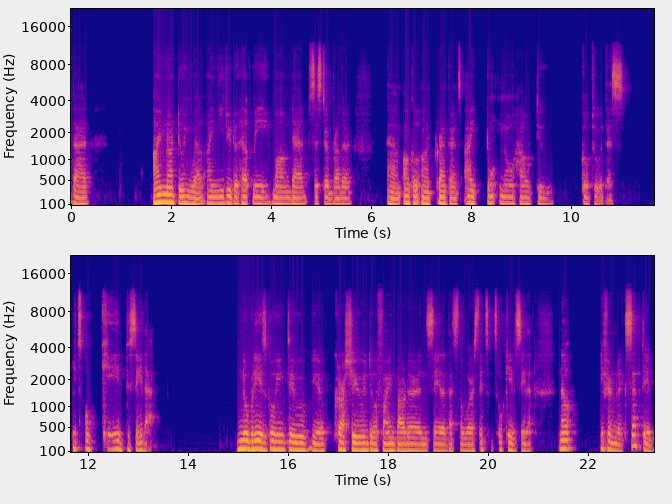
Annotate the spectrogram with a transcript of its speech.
that I'm not doing well. I need you to help me, mom, dad, sister, brother, um, uncle, aunt, grandparents. I don't know how to go through with this. It's okay to say that. Nobody is going to, you know, crush you into a fine powder and say that that's the worst. It's it's okay to say that. Now, if you're not accepted,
